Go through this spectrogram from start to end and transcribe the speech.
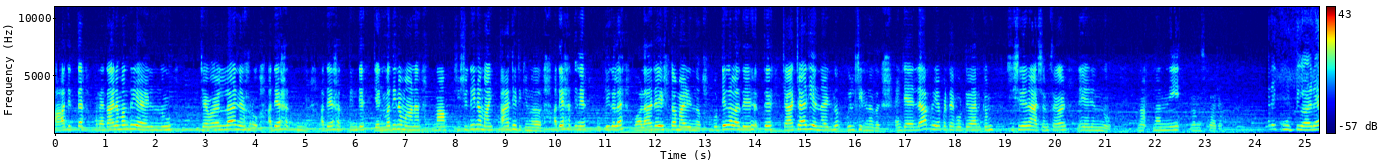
ആദ്യത്തെ പ്രധാനമന്ത്രിയായിരുന്നു ജവഹർലാൽ നെഹ്റു. അദ്ദേഹം അദ്ദേഹത്തിന്റെ ജന്മദിനമാണ് നാം ശിശുദിനമായി ആചരിക്കുന്നത്. അദ്ദേഹത്തിന് കുട്ടികളെ വളരെ ഇഷ്ടമായിരുന്നു. കുട്ടികൾ അദ്ദേഹത്തെ ചാച്ചാജി എന്നായിരുന്നു വിളിച്ചിരുന്നത്. എന്റെ എല്ലാ പ്രിയപ്പെട്ട കൂട്ടുകാർക്കും ശിശുദിന ആശംസകൾ നേരുന്നു. നന്ദി നമസ്കാരം. കൂട്ടുകാരെ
